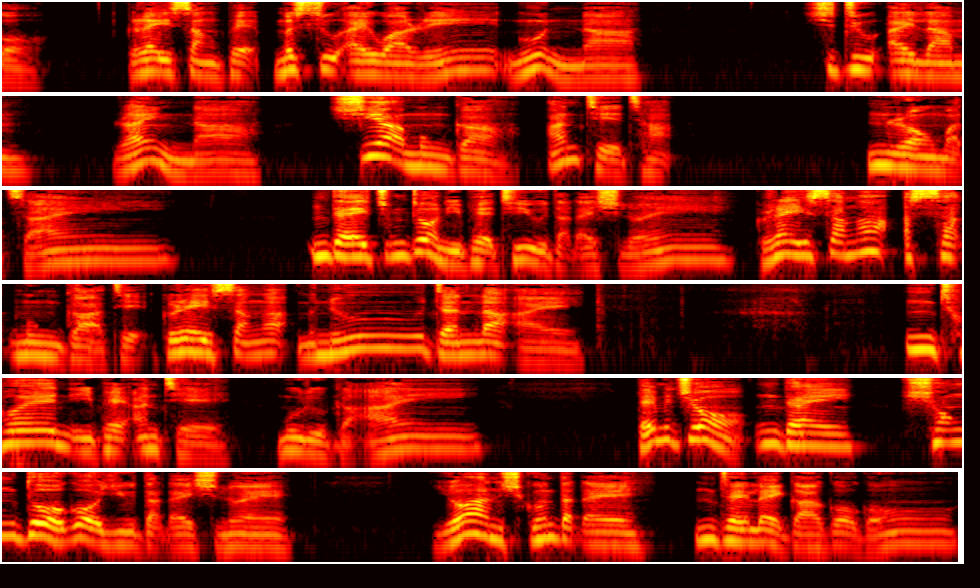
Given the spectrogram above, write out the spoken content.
ကောဂရိတ်ဆောင်ဖက်မဆူအိုင်ဝါရင်ငုနာရှိတူအိုင်လမ်ရိုင်းနာရှီယမုန်ကအန်ချေချအန်ရောင်မဆိုင်န်တိုင်จุมတော်နိဖဲတီယူတတ်အိုင်ရှလွင်ဂရေဆာငါအဆက်မုန်ကတဲ့ဂရေဆာငါမနူဒန်လာအိုင်အန်ထွဲနိဖဲအန်ချေမူလူကအိုင်ဒါမကျော်အန်တိုင် 兄多个有得来是嘞，约翰是讲得来，唔在来家个讲，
